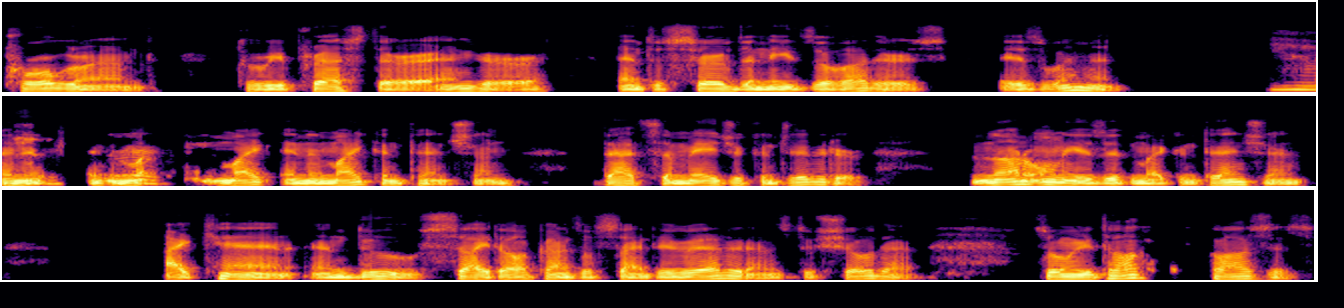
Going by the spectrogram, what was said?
programmed to repress their anger and to serve the needs of others is women. Yeah, and, for in, and in my, in my and in my contention, that's a major contributor. Not only is it my contention, I can and do cite all kinds of scientific evidence to show that. So when we talk about causes,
